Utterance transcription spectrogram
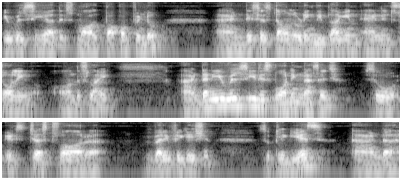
you will see uh, this small pop-up window. And this is downloading the plugin and installing on the fly. And then you will see this warning message so it's just for uh, verification. So click yes and uh,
